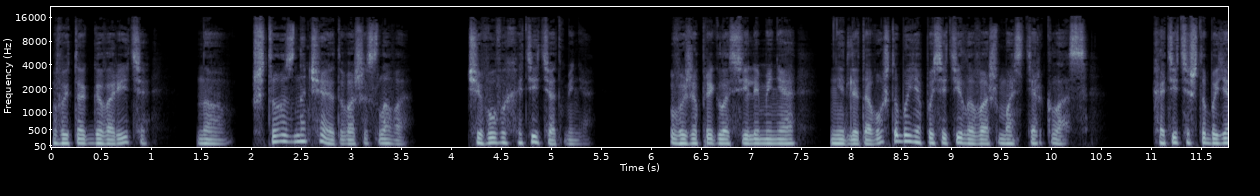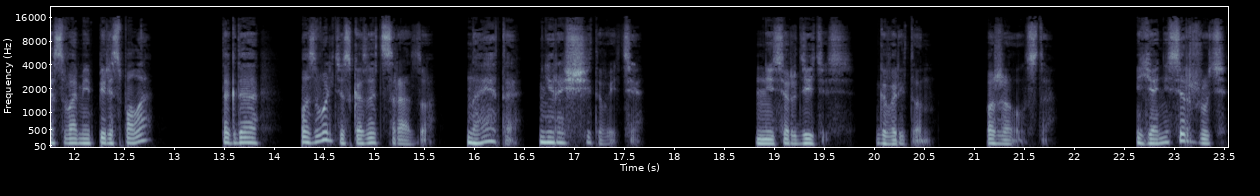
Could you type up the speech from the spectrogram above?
«Вы так говорите?» Но что означают ваши слова? Чего вы хотите от меня? Вы же пригласили меня не для того, чтобы я посетила ваш мастер-класс. Хотите, чтобы я с вами переспала? Тогда позвольте сказать сразу, на это не рассчитывайте. «Не сердитесь», — говорит он, — «пожалуйста». «Я не сержусь.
